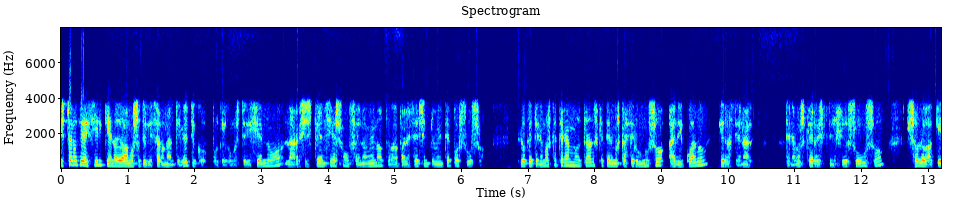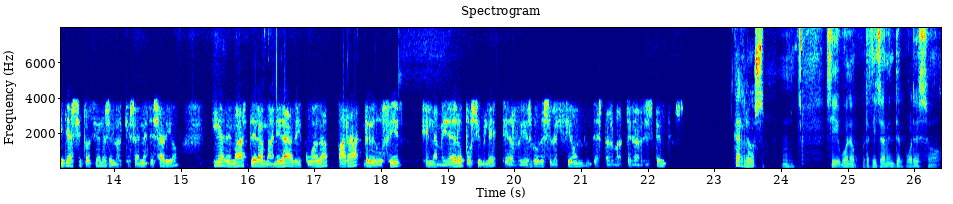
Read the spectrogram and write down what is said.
Esto no quiere decir que no debamos utilizar un antibiótico, porque como estoy diciendo, la resistencia es un fenómeno que va a aparecer simplemente por su uso. Lo que tenemos que tener muy claro es que tenemos que hacer un uso adecuado y racional. Tenemos que restringir su uso solo a aquellas situaciones en las que sea necesario y además de la manera adecuada para reducir en la medida de lo posible el riesgo de selección de estas bacterias resistentes. Carlos. Sí, bueno, precisamente por eso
